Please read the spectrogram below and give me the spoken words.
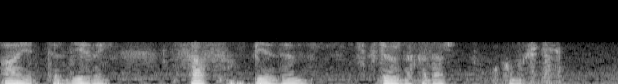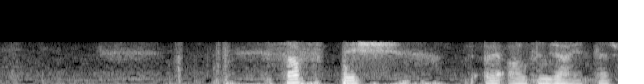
ayettir diyerek saf birden dörde kadar okumuştur. Saf 5 ve 6. ayetler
